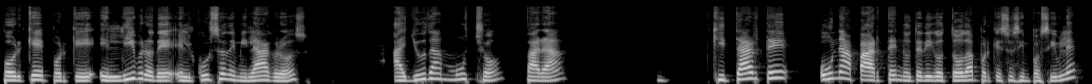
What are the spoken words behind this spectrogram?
¿Por qué? Porque el libro del El curso de milagros ayuda mucho para quitarte una parte, no te digo toda porque eso es imposible,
